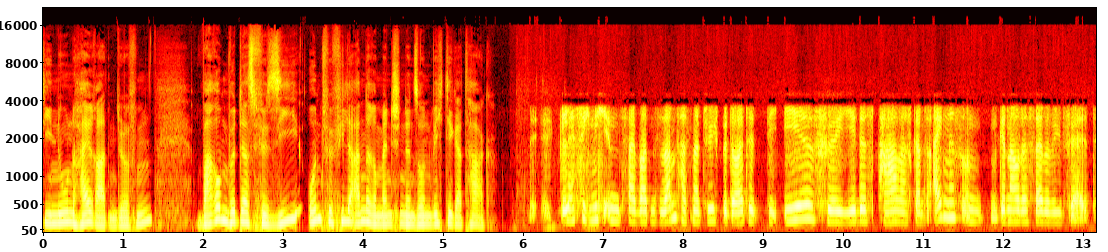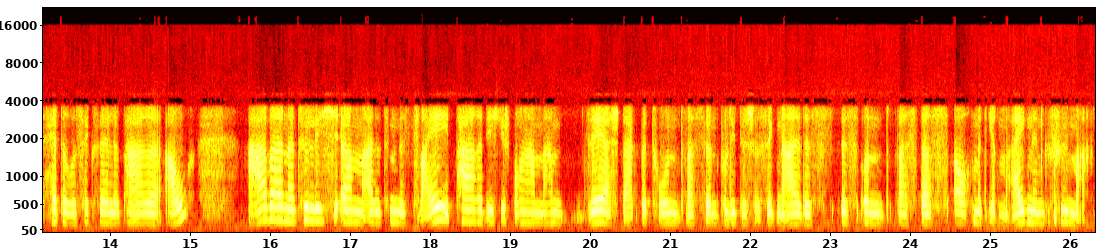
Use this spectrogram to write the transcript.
die nun heiraten dürfen. Warum wird das für Sie und für viele andere Menschen denn so ein wichtiger Tag? Lässt sich nicht in zwei Worten zusammenfassen. Natürlich bedeutet die Ehe für jedes Paar was ganz eigenes und genau dasselbe wie für heterosexuelle Paare auch. Aber natürlich, ähm, also zumindest zwei Paare, die ich gesprochen habe, haben sehr stark betont, was für ein politisches Signal das ist und was das auch mit ihrem eigenen Gefühl macht.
